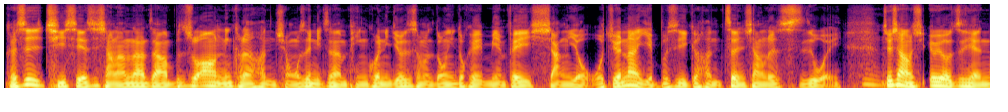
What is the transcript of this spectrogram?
可是其实也是想让大家，不是说哦，你可能很穷，或者你真的很贫困，你就是什么东西都可以免费享有。我觉得那也不是一个很正向的思维。嗯，就像悠悠之前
